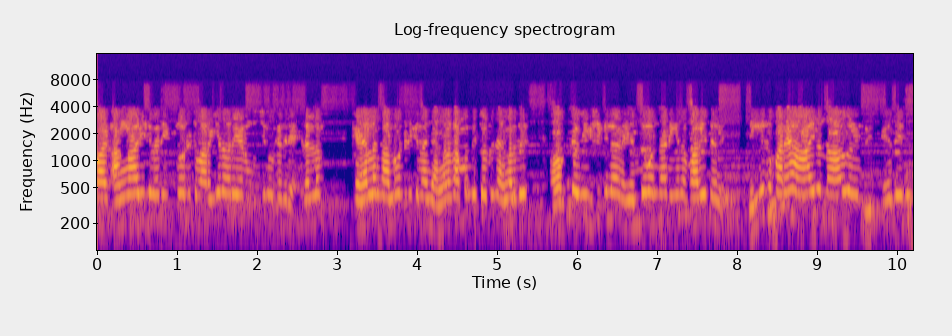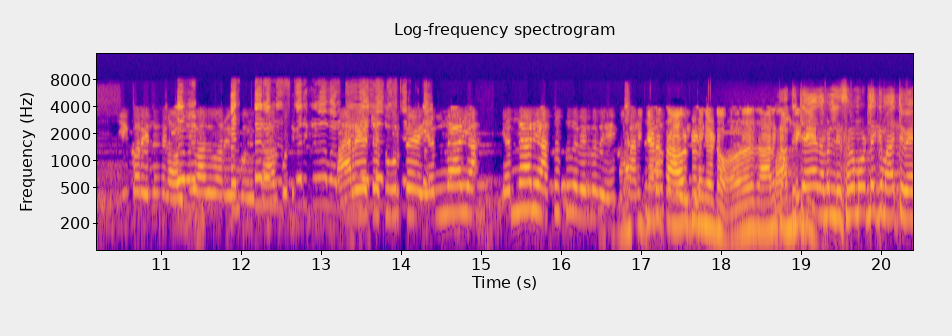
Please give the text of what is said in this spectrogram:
പ- അങ്ങാടിയിൽ വരെ ഇരുന്നുകൊണ്ടിട്ട് വർഗീയത പറയുകയാണ് മുസ്ലിങ്ങൾക്കെതിരെ. ഇതെല്ലാം കേരളം കണ്ടുകൊണ്ടിരിക്കുന്ന ഞങ്ങളെ സംബന്ധിച്ചിടത്തോളം ഞങ്ങളിത് ഒക്കെ വീക്ഷിക്കുന്നതാണ്. എന്തുകൊണ്ടാണ് ഇങ്ങനെ പറയുന്നത്? നിങ്ങൾക്ക് പറയാൻ ആയിരം നാവുകളുണ്ട് ഏത് ഈ പറയുന്ന ലൗകികവാദം പറയുമ്പോൾ ആരേറ്റ പറയട്ടെ സുഹൃത്തെ എന്നാണ് ഈ- എന്നാണ് ഈ അസ്വസ്ഥത വരുന്നത്? എനിക്ക് കേട്ടോ. അതായത് ആൾ ആദ്യത്തെ നമ്മൾ മോഡിലേക്ക് മാറ്റുവേ.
